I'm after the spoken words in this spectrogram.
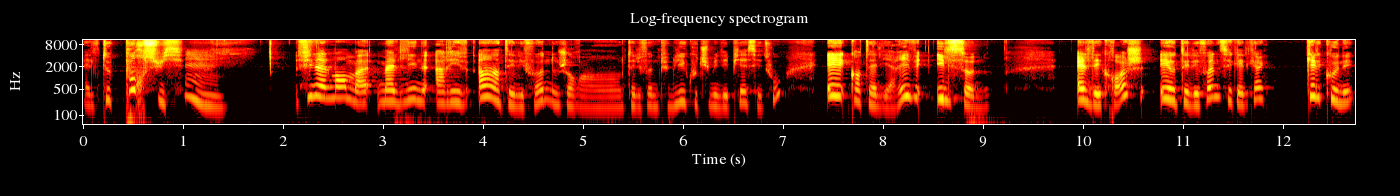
Elle te poursuit. Hmm. Finalement, Ma- Madeline arrive à un téléphone, genre un téléphone public où tu mets des pièces et tout. Et quand elle y arrive, il sonne. Elle décroche et au téléphone, c'est quelqu'un qu'elle connaît,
